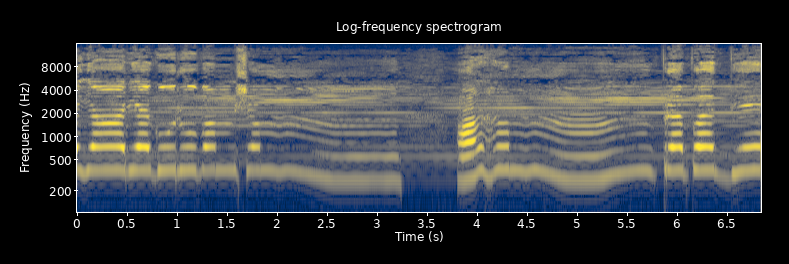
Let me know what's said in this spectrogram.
श्रीतातयार्यगुरुवंशम् अहं प्रपद्ये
